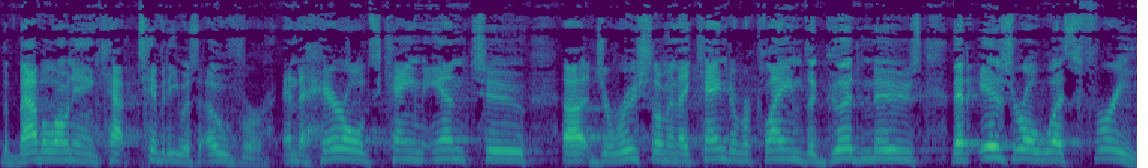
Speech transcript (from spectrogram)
the Babylonian captivity was over and the heralds came into uh, Jerusalem and they came to proclaim the good news that Israel was free.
